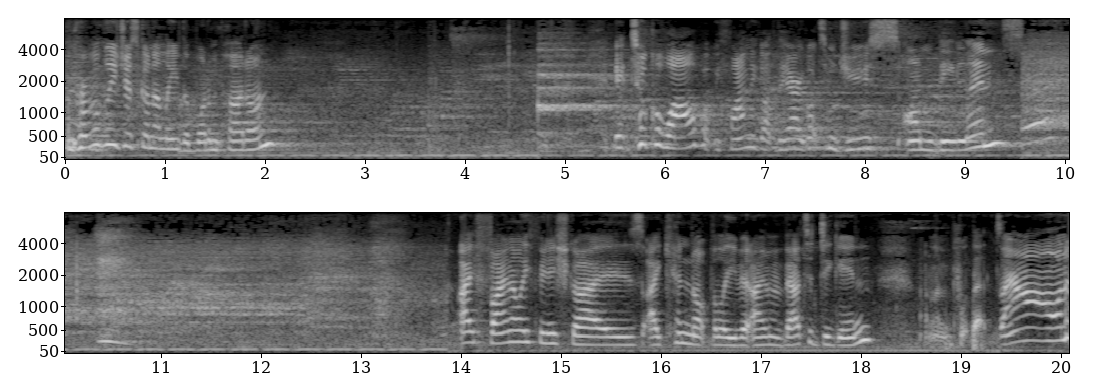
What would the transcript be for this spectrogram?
I'm probably just gonna leave the bottom part on. It took a while, but we finally got there. I got some juice on the lens. I finally finished, guys. I cannot believe it. I'm about to dig in. I'm gonna put that down. Me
